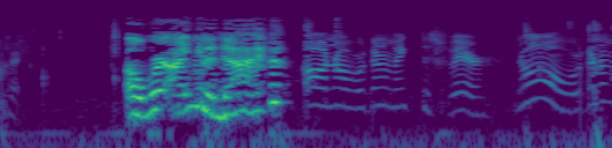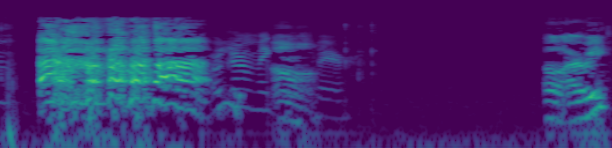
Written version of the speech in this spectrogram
Okay. Oh, we're I'm gonna die. Oh no, we're gonna make this fair. No, we're gonna we're gonna make oh. this fair. oh, are we?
